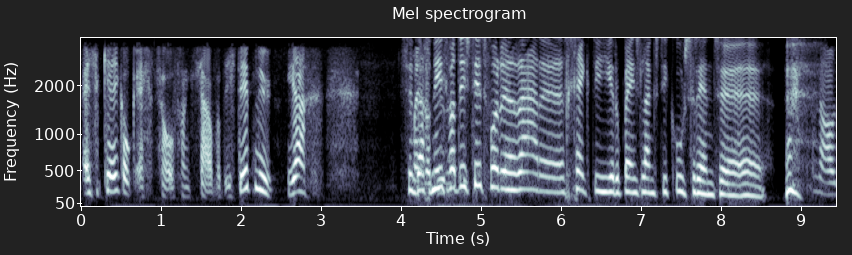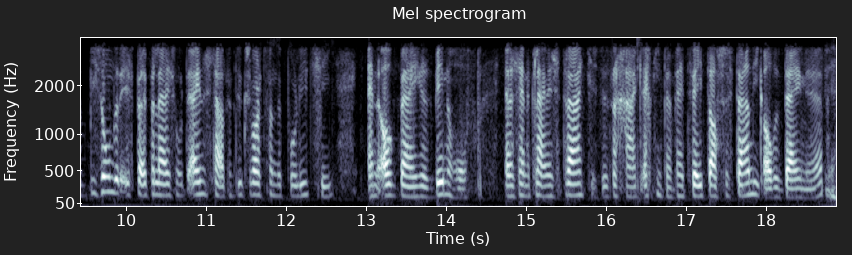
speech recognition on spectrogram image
En ze keek ook echt zo van, ja, wat is dit nu? Ja. Ze Maar dacht niet, wat is dit voor een rare gek die hier opeens langs die koers rent? eh? Nou, het bijzondere is bij Paleis Noordeinde staat natuurlijk zwart van de politie. En ook bij het Binnenhof. En er zijn er kleine straatjes, dus daar ga ik echt niet met mijn twee tassen staan die ik altijd bij me heb. Ja.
